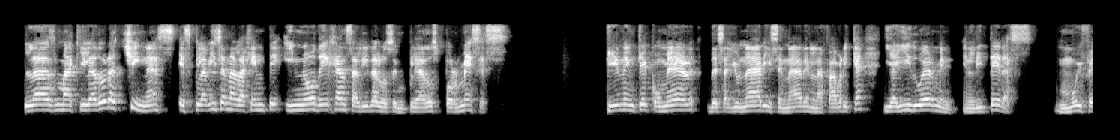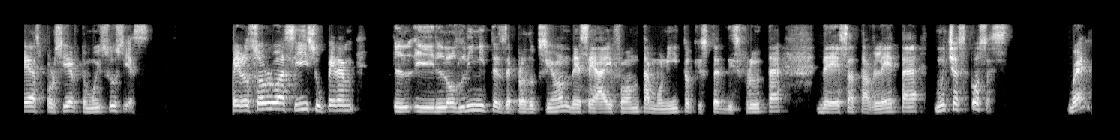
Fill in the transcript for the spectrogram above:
Las maquiladoras chinas esclavizan a la gente y no dejan salir a los empleados por meses. Tienen que comer, desayunar y cenar en la fábrica y allí duermen en literas muy feas, por cierto, muy sucias. Pero solo así superan los límites de producción de ese iPhone tan bonito que usted disfruta, de esa tableta, muchas cosas. Bueno,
